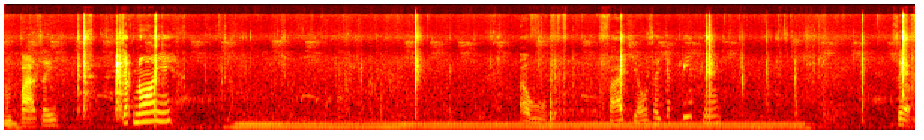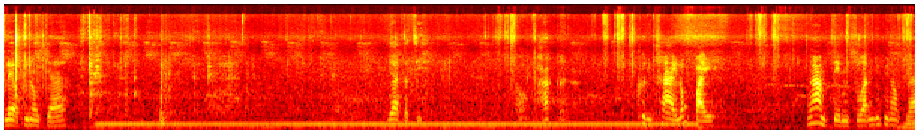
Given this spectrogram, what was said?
น้ำปลาใส่จักน้อย เอาฟ้าเขียวใส่จักปิดนึงแซ่บแล้วพี่น้องจ๋าย่ากะจิ เอาพักกัน ขึ้นชายลงไปงามเต็มสวนอยู่พี่น้องจ๋า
